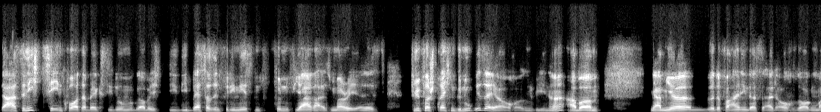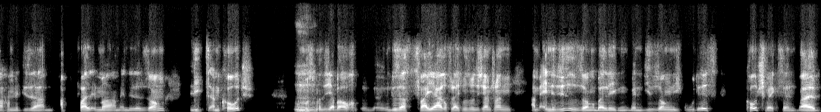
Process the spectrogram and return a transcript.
da hast du nicht zehn Quarterbacks, die du, glaube ich, die, die besser sind für die nächsten fünf Jahre als Murray. Vielversprechend genug ist er ja auch irgendwie, ne? Aber ja, mir würde vor allen Dingen das halt auch Sorgen machen mit dieser Abfall immer am Ende der Saison. Liegt es am Coach? Mhm. muss man sich aber auch, du sagst zwei Jahre, vielleicht muss man sich dann schon am Ende dieser Saison überlegen, wenn die Saison nicht gut ist, Coach wechseln. Weil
